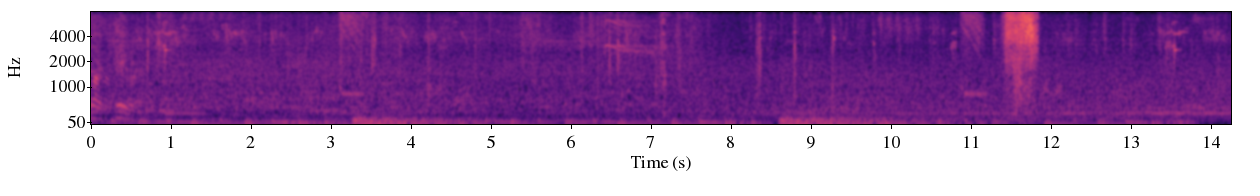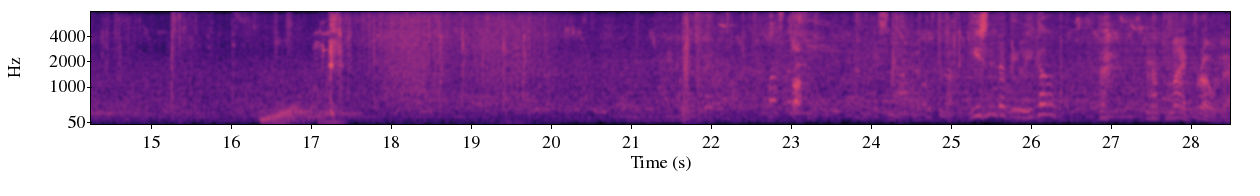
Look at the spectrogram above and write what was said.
Shark Taylor. Isn't that illegal? Not my problem.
